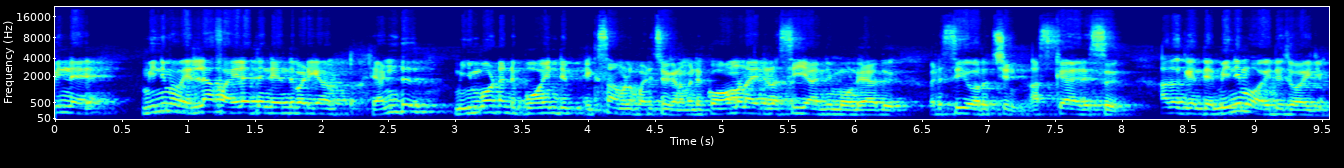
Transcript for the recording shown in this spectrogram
പിന്നെ മിനിമം എല്ലാ ഫയലത്തിന്റെ എന്ത് പഠിക്കണം? രണ്ട് ഇമ്പോർട്ടന്റ് പോയിന്റും എക്സാമ്പിൾ പഠിച്ചു വെക്കണം മറ്റേ കോമൺ ആയിട്ടുള്ള സി അനിമോണ്ട് അത് മറ്റേ സി ഒറിച്ചിൻ അസ്കാരിസ് അതൊക്കെ എന്ത് ചെയ്യാം? മിനിമം ആയിട്ട് ചോദിക്കും.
